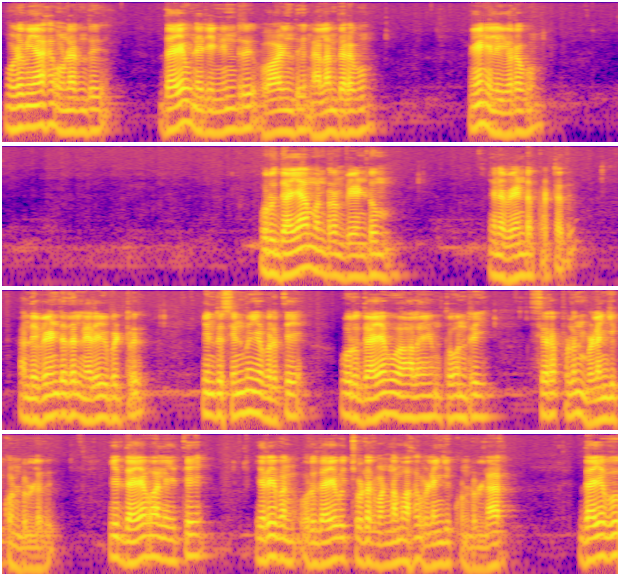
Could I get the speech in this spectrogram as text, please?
முழுமையாக உணர்ந்து தயவு நெறி நின்று வாழ்ந்து நலம் பெறவும் மேநிலையுறவும் ஒரு தயாமன்றம் வேண்டும் என வேண்டப்பட்டது. அந்த வேண்டுதல் நிறைவு பெற்று இன்று சின்மயபுரத்தே ஒரு தயவு ஆலயம் தோன்றி சிறப்புடன் விளங்கி கொண்டுள்ளது. இத்தயவாலயத்தை இறைவன் ஒரு தயவுச் சுடர் வண்ணமாக விளங்கி கொண்டுள்ளார். தயவு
